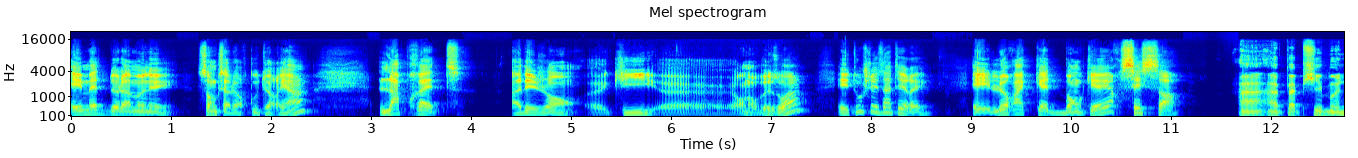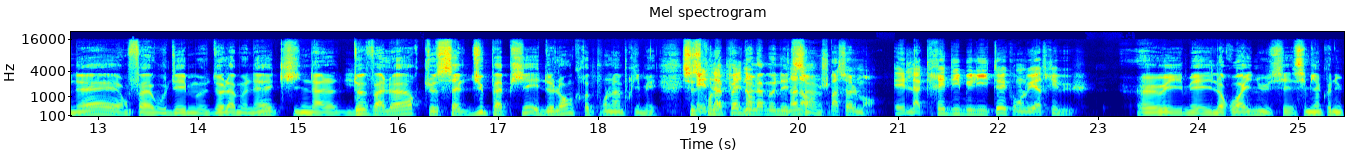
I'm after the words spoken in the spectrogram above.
émettent de la monnaie sans que ça leur coûte rien, la prêtent à des gens euh, qui euh, en ont besoin et touchent les intérêts. Et le racket bancaire, c'est ça un, papier monnaie, enfin, ou des, de la monnaie qui n'a de valeur que celle du papier et de l'encre pour l'imprimer. C'est ce qu'on appelle de la monnaie de singe. Non, pas seulement. Et de la crédibilité qu'on lui attribue. Euh, oui, mais le roi est nu, c'est bien connu.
